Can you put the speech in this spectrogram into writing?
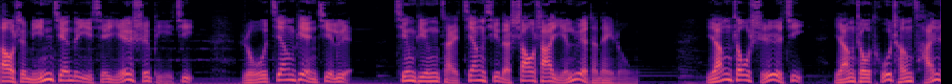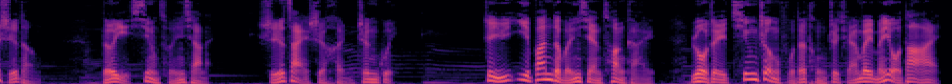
倒是民间的一些野史笔记，如《江汴纪略》、清兵在江西的烧杀淫掠的内容，《扬州十日记》、《扬州屠城残史》等，得以幸存下来，实在是很珍贵。至于一般的文献篡改，若对清政府的统治权威没有大碍，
